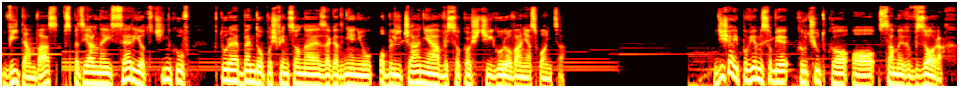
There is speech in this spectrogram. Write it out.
Witam Was w specjalnej serii odcinków, które będą poświęcone zagadnieniu obliczania wysokości górowania Słońca. Dzisiaj powiemy sobie króciutko o samych wzorach,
